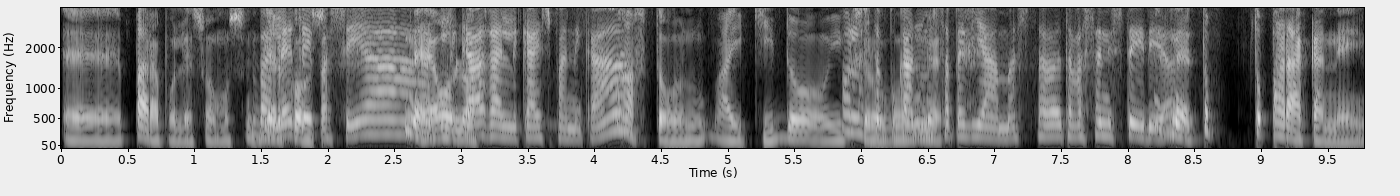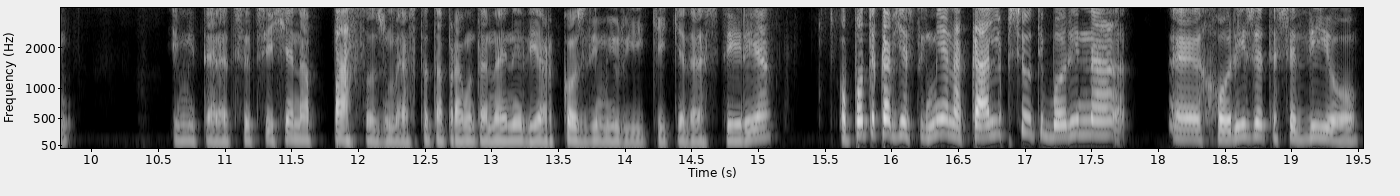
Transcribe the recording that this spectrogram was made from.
Ε, πάρα πολλές όμως. Μπαλέτα, υπασία, ναι, αγγλικά, γαλλικά, ισπανικά. Αυτό, aikido. Όλα αυτά που κάνουμε ναι. στα παιδιά μας, τα, τα βασανιστήρια. Ναι, το, το παράκανε η μητέρα της. Έτσι είχε ένα πάθος με αυτά τα πράγματα να είναι διαρκώς δημιουργική και δραστήρια. Οπότε κάποια στιγμή ανακάλυψε ότι μπορεί να ε, χωρίζεται σε δύο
